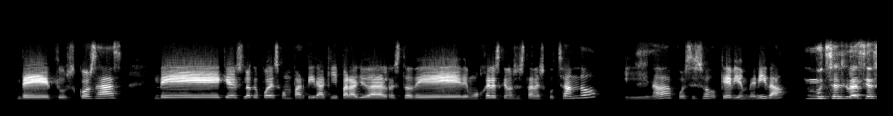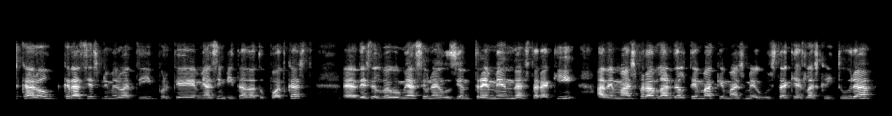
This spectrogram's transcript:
de, tus cosas, de qué es lo que puedes compartir aquí para ayudar al resto de, de mujeres que nos están escuchando. Y nada, pues eso, que bienvenida. Muchas gracias, Carol. Gracias primero a ti porque me has invitado a tu podcast. Eh, desde luego me hace una ilusión tremenda estar aquí. Además, para hablar del tema que más me gusta, que es la escritura,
